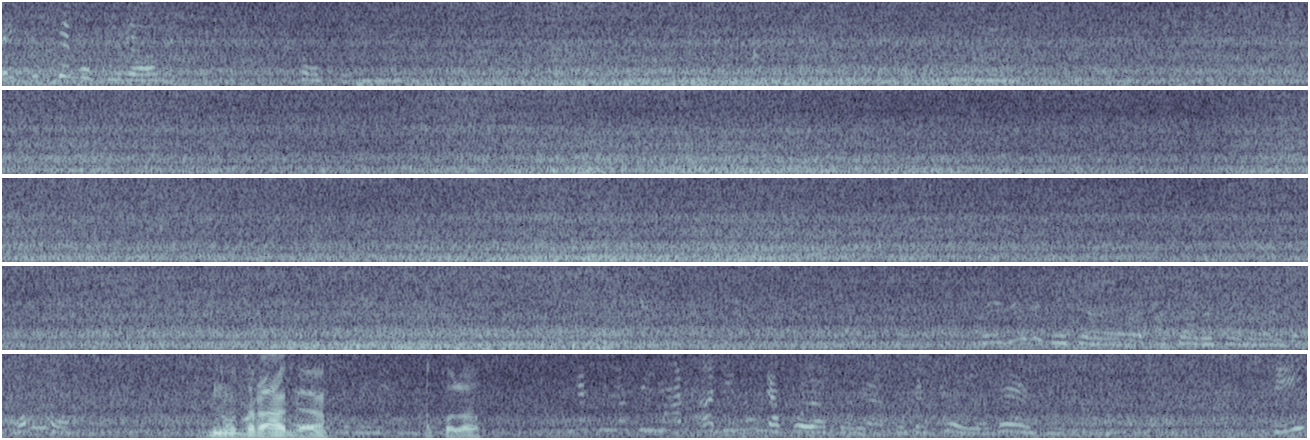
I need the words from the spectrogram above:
에스테모 구역 Nu, dragă, acolo. Ia când l-a filmat, Adi nu de acolo, acolo, de acolo, vezi? Știi?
